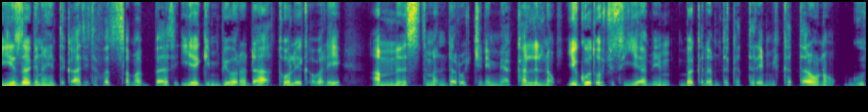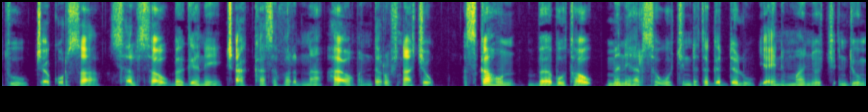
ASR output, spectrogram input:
ይህ ዘግናኝ ጥቃት የተፈጸመበት የጊምቢ ወረዳ ቶሌ ቀበሌ አምስት መንደሮችን የሚያካልል ነው። የጎጦቹ ስያሜም በቅደም ተከተል የሚከተለው ነው። ጉቱ፣ ጨቁርሳ፣ ሰልሳው፣ በገኔ፣ ጫካ ሰፈርና ሀያው መንደሮች ናቸው። እስካሁን በቦታው ምን ያህል ሰዎች እንደተገደሉ የዓይን እማኞች እንዲሁም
